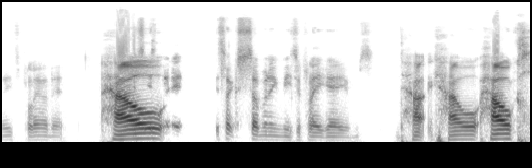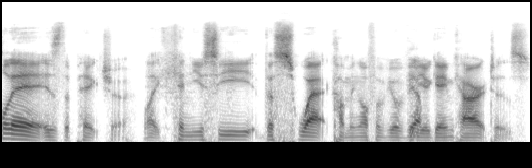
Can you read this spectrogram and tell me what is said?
I need to play on it. How it's, it's like summoning me to play games. how how how clear is the picture? Like, can you see the sweat coming off of your video game characters?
